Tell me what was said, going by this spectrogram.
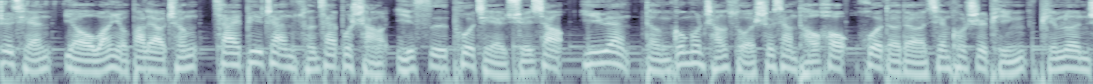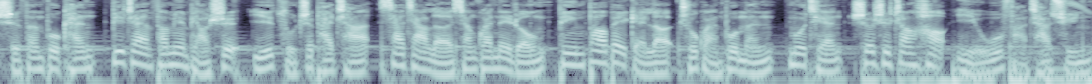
之前有网友爆料称在 b 站存在不少疑似破解学校医院等公共场所摄像头后获得的监控视频评论十分不堪。B 站方面表示已组织排查下架了相关内容并报备给了主管部门目前涉事账号已无法查询。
